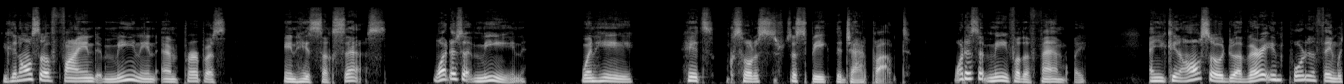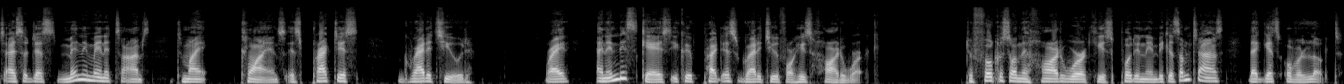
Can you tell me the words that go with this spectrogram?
You can also find meaning and purpose in his success. What does it mean when he hits, so to, speak, the jackpot? What does it mean for the family? And you can also do a very important thing, which I suggest many, many times to my clients, is practice gratitude, right? And in this case, you could practice gratitude for his hard work, to focus on the hard work he's putting in, because sometimes that gets overlooked.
